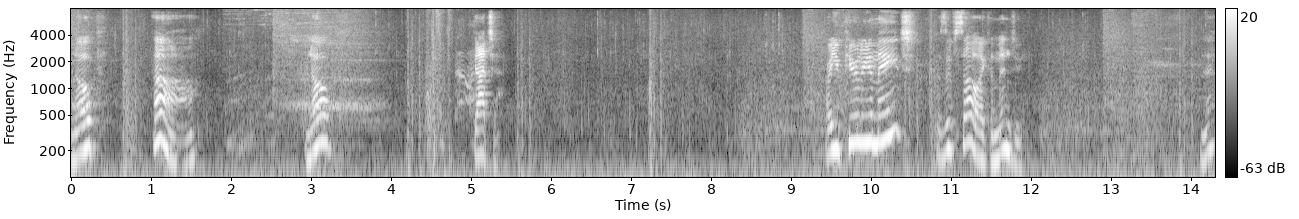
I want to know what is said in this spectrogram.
Nope. Ah. Nope. Gotcha. Are you purely a mage? Because if so, I commend you. Yeah.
